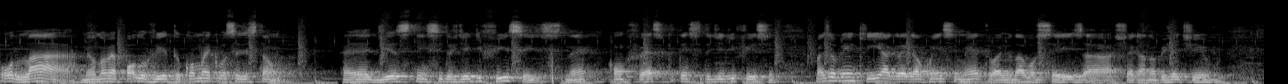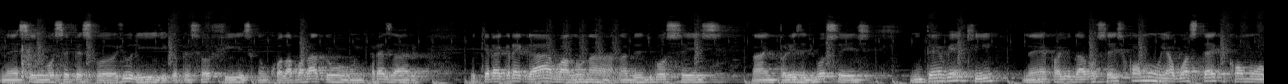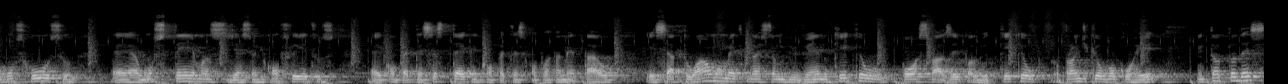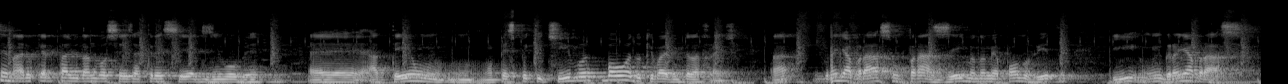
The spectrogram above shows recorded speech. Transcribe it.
Olá, meu nome é Paulo Vitor, como é que vocês estão? É, dias têm sido dias difíceis, né? Confesso que tem sido dia difícil, mas eu venho aqui agregar o conhecimento, ajudar vocês a chegar no objetivo, né? Seja você pessoa jurídica, pessoa física, um colaborador, um empresário. Eu quero agregar valor na, na vida de vocês, na empresa de vocês. Então eu venho aqui né, para ajudar vocês como em algumas técnicas, como alguns cursos, é, alguns temas, gestão de conflitos, é, competências técnicas, competência comportamental, esse atual momento que nós estamos vivendo, o que, que eu posso fazer, para onde que eu vou correr. Então todo esse cenário eu quero estar ajudando vocês a crescer, a desenvolver, é, a ter um, um, uma perspectiva boa do que vai vir pela frente. Tá? Um grande abraço, um prazer, meu nome é Paulo Vitor e um grande abraço.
